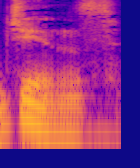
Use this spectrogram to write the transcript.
jeans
